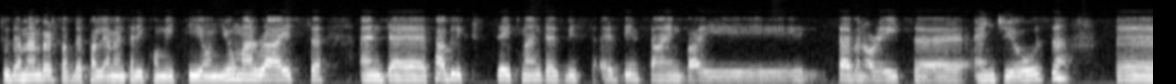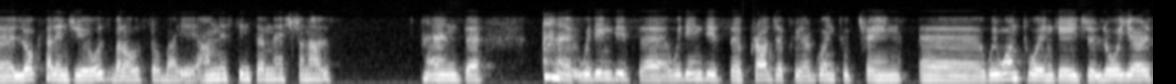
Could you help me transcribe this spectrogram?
to the members of the Parliamentary Committee on Human Rights, and the public statement has been, has been signed by seven or eight uh, NGOs, uh, local NGOs, but also by Amnesty International. And uh, within this uh, within this uh, project, we are going to train. Uh, we want to engage lawyers,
